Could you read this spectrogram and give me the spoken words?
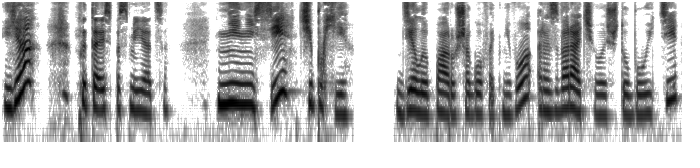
«Я?» — пытаюсь посмеяться. «Не неси чепухи!» Делаю пару шагов от него, разворачиваюсь, чтобы уйти.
